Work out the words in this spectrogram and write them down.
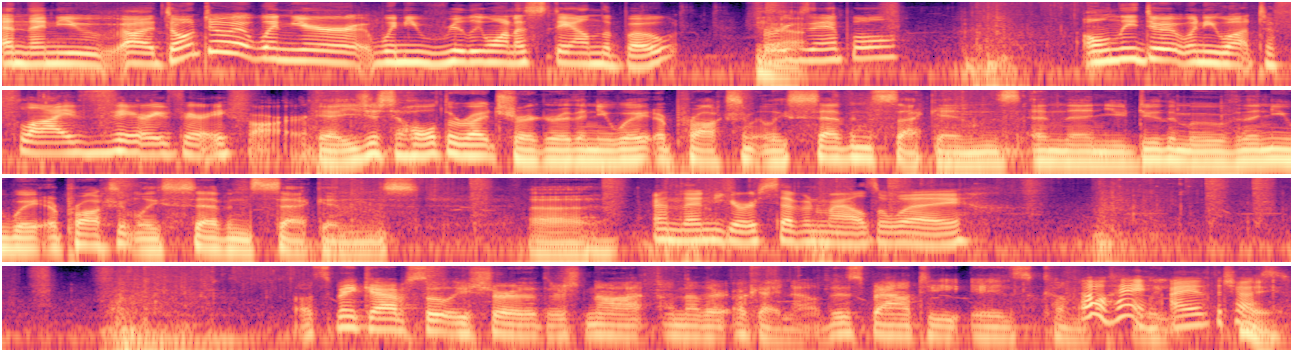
and then you uh, don't do it when you're when you really want to stay on the boat, for Yeah. example. Only do it when you want to fly very, very far. Yeah, you just hold the right trigger, then you wait approximately seven seconds, and then you do the move, and then you wait approximately seven seconds. Uh, And then you're seven miles away. Let's make absolutely sure that there's not another. Okay, no, this bounty is complete. Oh, hey, I have the chest.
